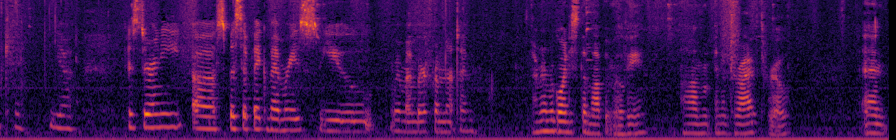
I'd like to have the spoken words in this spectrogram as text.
Okay. Yeah. Is there any uh, specific memories you remember from that time? I remember going to see the Muppet movie um, in a drive-through, and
